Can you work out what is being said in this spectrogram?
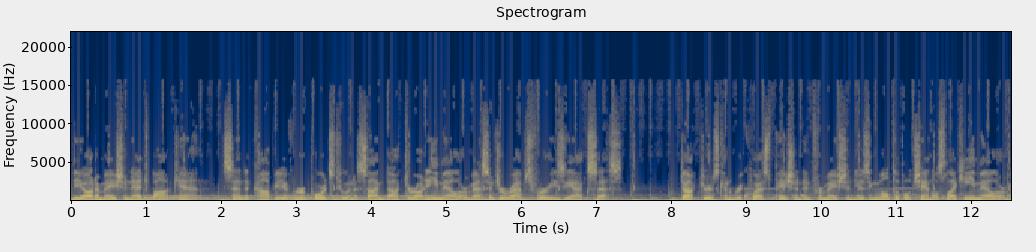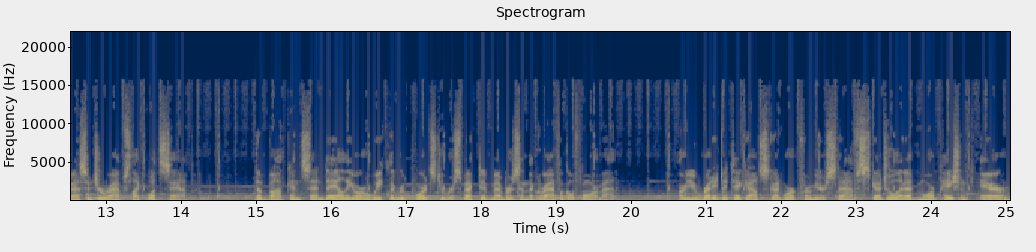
the AutomationEdge bot can send a copy of reports to an assigned doctor on email or messenger apps for easy access. Doctors can request patient information using multiple channels like email or messenger apps like WhatsApp. The bot can send daily or weekly reports to respective members in the graphical format. Are you ready to take out scut work from your staff's schedule and add more patient care?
